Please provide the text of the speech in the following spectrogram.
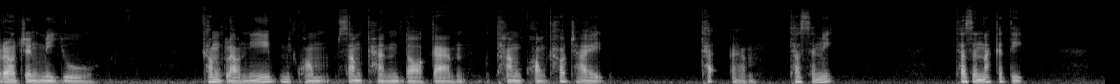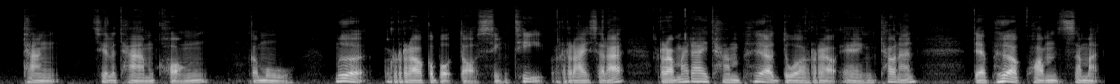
เราจึงมีอยู่คำกล่าวนี้มีความสำคัญต่อการทำความเข้าใจทัศนิทัศนคติ ทางศีลธรรมของกมู เมื่อเรากบฏต่อสิ่งที่ไร้สาระ เราไม่ได้ทำเพื่อตัวเราเองเท่านั้น แต่เพื่อความสมัคร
